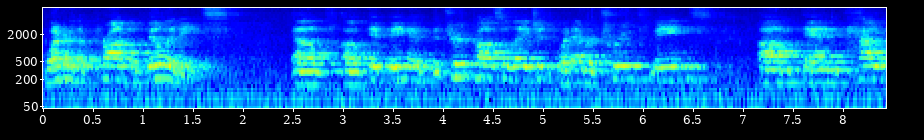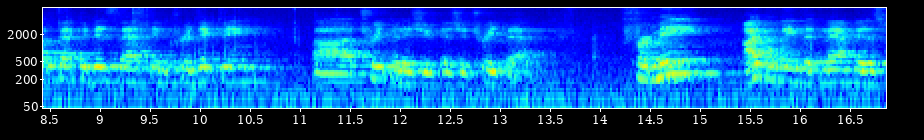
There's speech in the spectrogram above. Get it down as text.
what are the probabilities of, of it being a, the true causal agent, whatever truth means, um, and how effective is that in predicting uh, treatment as you, as you treat that. For me, I believe that MAP is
